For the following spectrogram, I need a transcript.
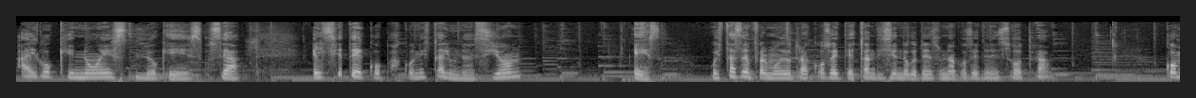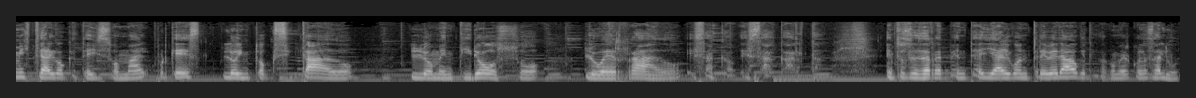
algo que no es lo que es. O sea, el 7 de copas con esta lunación es, o estás enfermo de otra cosa y te están diciendo que tienes una cosa y tienes otra, comiste algo que te hizo mal, porque es lo intoxicado, lo mentiroso, lo errado, esa, esa carta. Entonces de repente hay algo entreverado que tenga que ver con la salud.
